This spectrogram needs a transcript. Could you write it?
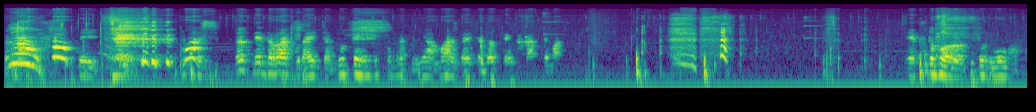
Nu, frate! Marș! Dă-te dracu de aici, du-te în gâtul frate, ia, marș de aici, dă-te în carte, marș. E făcut bă, tu muma ta,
